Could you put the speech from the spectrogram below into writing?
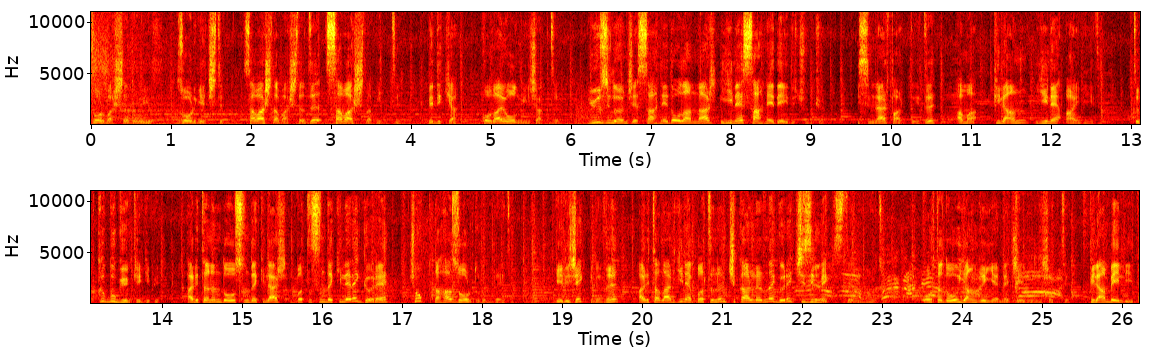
Zor başladı o yıl, zor geçti. Savaşla başladı, savaşla bitti. Dedik ya, kolay olmayacaktı. 100 yıl önce sahnede olanlar yine sahnedeydi çünkü. İsimler farklıydı ama plan yine aynıydı. Tıpkı bugünkü gibi. Haritanın doğusundakiler batısındakilere göre çok daha zor durumdaydı. Gelecek planı haritalar yine batının çıkarlarına göre çizilmek isteniyordu. Orta Doğu yangın yerine çevrilecekti. Plan belliydi.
